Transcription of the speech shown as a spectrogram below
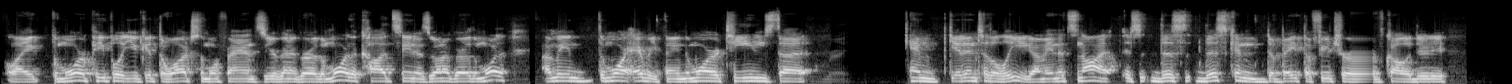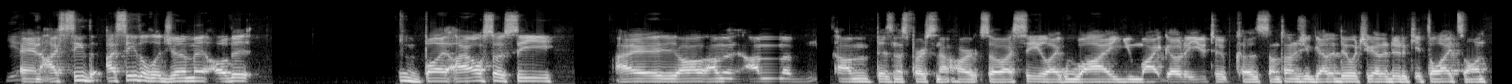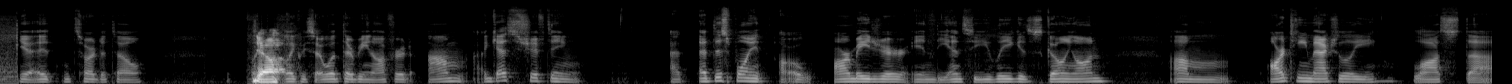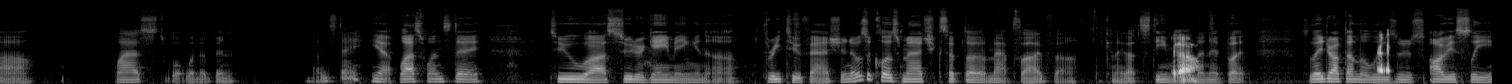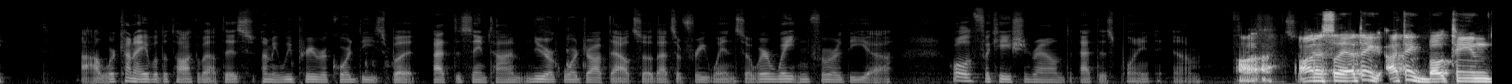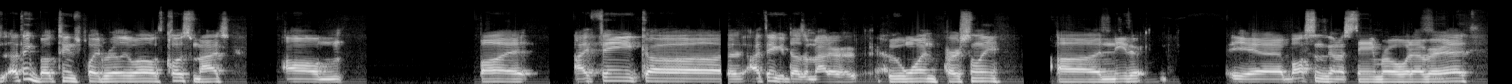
like the more people you get to watch, the more fans you're going to grow. The more the COD scene is going to grow. The more, I mean, the more everything. The more teams that right? can get into the league. I mean, it's not. It's this. This can debate the future of Call of Duty, Yeah, and I see. The, I see the legitimate of it, but I also see. I I'm a, I'm a I'm a business person at heart, so I see like why you might go to YouTube because sometimes you got to do what you got to do to keep the lights on. yeah. It, it's hard to tell. Yeah, like we said, what they're being offered. Um, I guess shifting at at this point, our, our major in the NCU league is going on. Um, our team actually lost uh last what would have been Wednesday? Yeah, last Wednesday to uh, Suitor Gaming in a three-two fashion. It was a close match, except the map five. Uh, they kind of got steamrolled Yeah. in it, but so they dropped on the losers. Obviously, uh, we're kind of able to talk about this. I mean, we pre-record these, but at the same time, New York War dropped out, so that's a free win. So we're waiting for the uh, qualification round at this point. Um, Uh, honestly, I think I think both teams. I think both teams played really well. It's a close match, um, but I think uh, I think it doesn't matter who won personally. Uh, neither. Yeah, Boston's gonna steamroll whatever. It,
